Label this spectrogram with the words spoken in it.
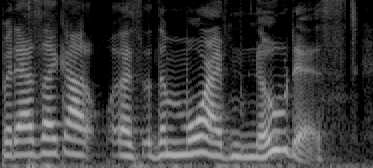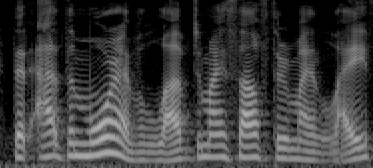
But as I got, as the more I've noticed that as the more I've loved myself through my life,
